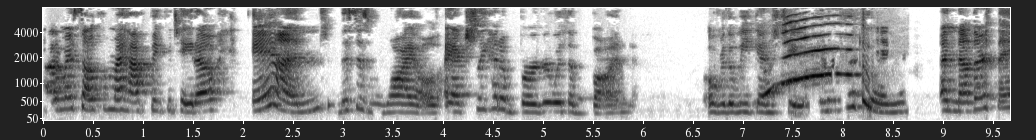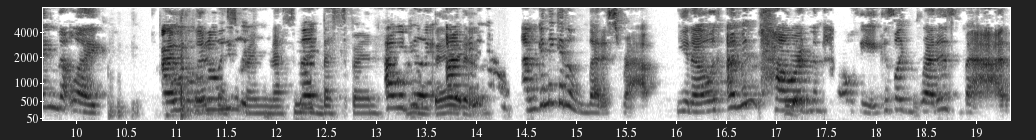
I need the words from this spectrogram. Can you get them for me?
proud of myself for my half baked potato. And this is wild. I actually had a burger with a bun over the weekend too. And the thing, another thing that like I would literally like, friend, that's my like, best friend. I would be You like, I'm gonna, get, I'm gonna get a lettuce wrap. You know, like I'm empowered and I'm healthy because like bread is bad.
